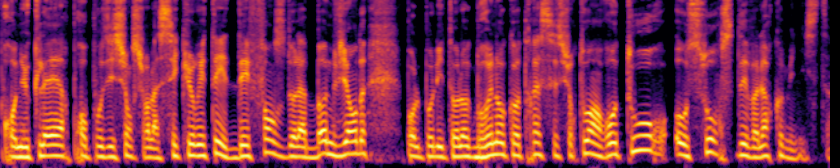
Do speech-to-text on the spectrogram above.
Pro-nucléaire, proposition sur la sécurité et défense de la bonne viande. Pour le politique Bruno Cotresse, c'est surtout un retour aux sources des valeurs communistes.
